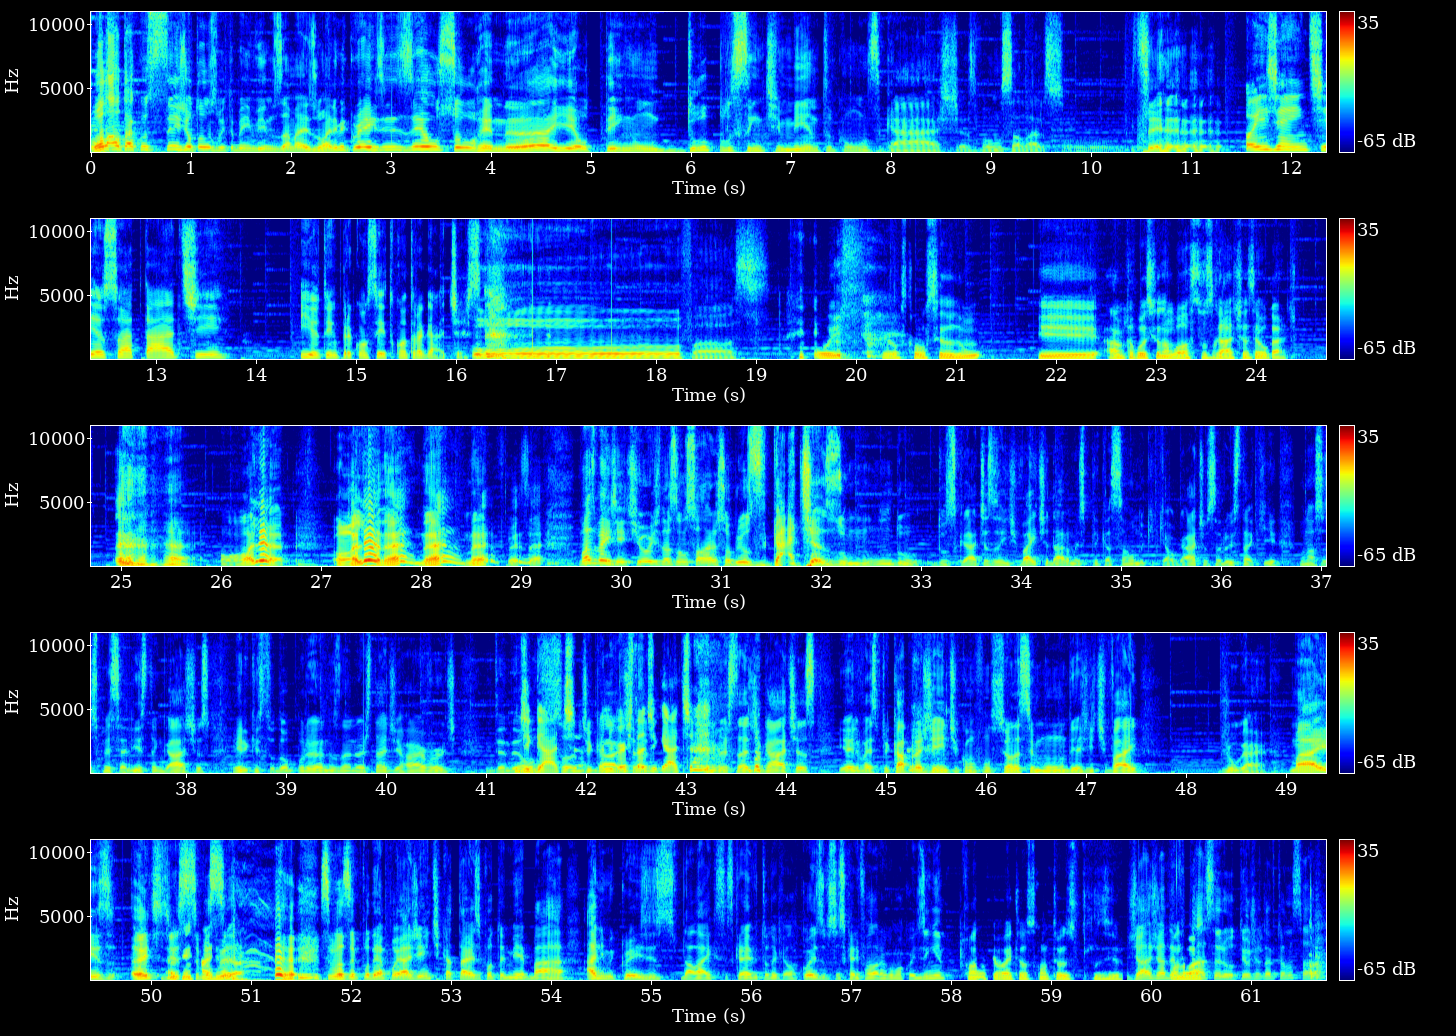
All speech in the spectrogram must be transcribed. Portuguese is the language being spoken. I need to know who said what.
Speaker 1: Olá, otakus! Sejam todos muito bem-vindos a mais um Anime Crazes. Eu sou o Renan e eu tenho um duplo sentimento com os gachas. Vamos falar sobre.
Speaker 2: Oi, gente, eu sou a Tati e eu tenho preconceito contra gachas.
Speaker 1: Faz.
Speaker 3: Oi, eu sou o Cerodum e a única coisa que eu não gosto dos gachas é o gato.
Speaker 1: Olha! Olha, né? Né? Né? Pois é. Mas bem, gente, hoje nós vamos falar sobre os gachas, o mundo dos gachas. A gente vai te dar uma explicação do que é o gacha. O Saru está aqui, o nosso especialista em gachas. Ele que estudou por anos na Universidade de Harvard, entendeu?
Speaker 2: De gacha.
Speaker 1: So- de gacha.
Speaker 2: Universidade de gacha.
Speaker 1: Universidade de Gachas. e aí ele vai explicar pra gente como funciona esse mundo e a gente vai julgar. Mas antes
Speaker 3: É
Speaker 1: disso, se você, se você puder apoiar a gente, catarse.me barra animecrazes, dá like, se inscreve, toda aquela coisa. Vocês querem falar alguma coisinha?
Speaker 3: Quando que vai ter os conteúdos exclusivos?
Speaker 1: Já, já deve estar? Ciro. O teu já deve ter lançado.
